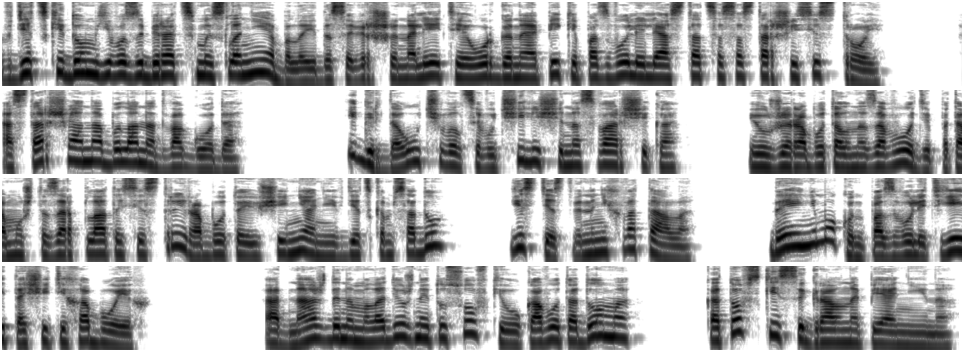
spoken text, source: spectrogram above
В детский дом его забирать смысла не было, и до совершеннолетия органы опеки позволили остаться со старшей сестрой. А старшей она была на два года. Игорь доучивался в училище на сварщика и уже работал на заводе, потому что зарплаты сестры, работающей няней в детском саду, естественно, не хватало. Да и не мог он позволить ей тащить их обоих. Однажды на молодежной тусовке у кого-то дома Котовский сыграл на пианино.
